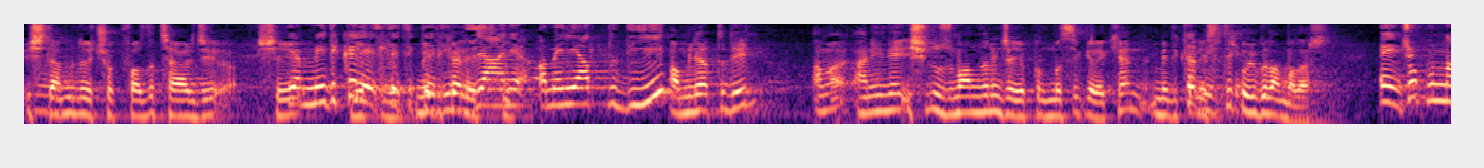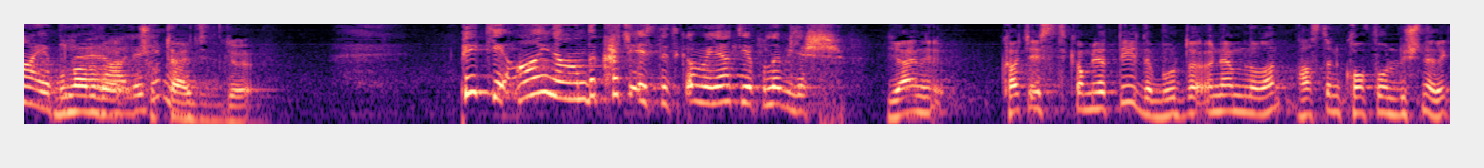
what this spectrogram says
işlemleri de çok fazla tercih şey. Ya medikal yapılıyor. estetik Medikal dediğimiz estetik. yani ameliyatlı değil. ameliyatlı değil ama hani yine işin uzmanlarınca yapılması gereken medikal Tabii estetik ki. uygulamalar. En çok bunlar yapılıyor Bunlar herhalde da değil çok mi? tercih ediliyor. Peki aynı anda kaç estetik ameliyat yapılabilir? Yani kaç estetik ameliyat değil de burada önemli olan hastanın konforunu düşünerek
